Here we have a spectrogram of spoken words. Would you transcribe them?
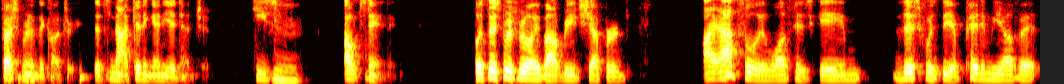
freshmen in the country. That's not getting any attention. He's mm. Outstanding. But this was really about Reed Sheppard. I absolutely love his game. This was the epitome of it.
